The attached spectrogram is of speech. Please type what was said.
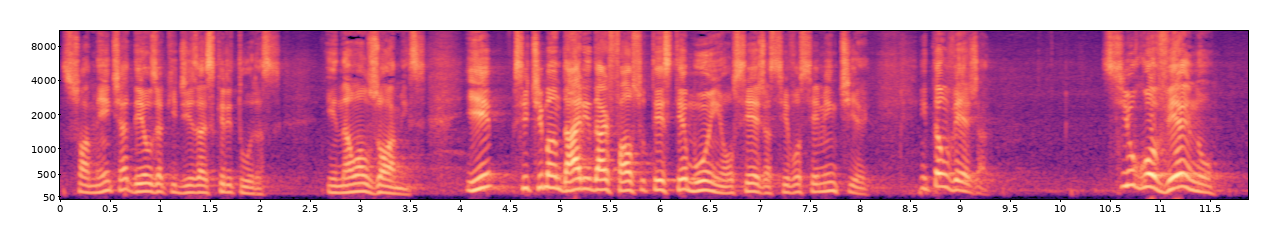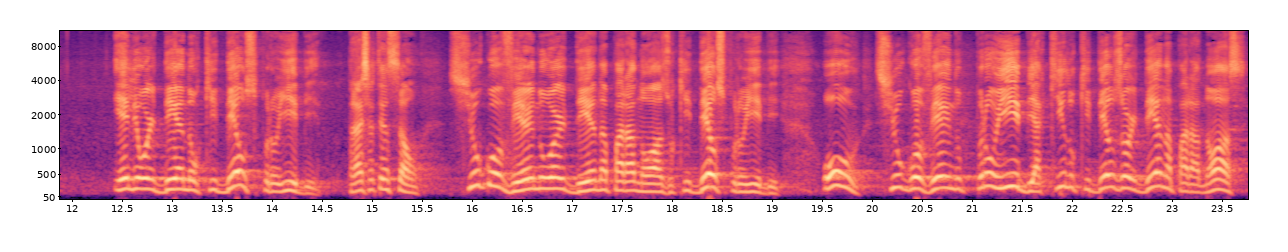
somente a Deus, é o que diz as Escrituras, e não aos homens. E se te mandarem dar falso testemunho, ou seja, se você mentir. Então veja, se o governo ele ordena o que Deus proíbe, preste atenção, se o governo ordena para nós o que Deus proíbe, ou se o governo proíbe aquilo que Deus ordena para nós,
